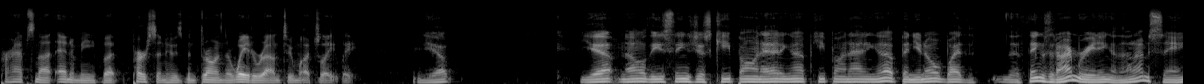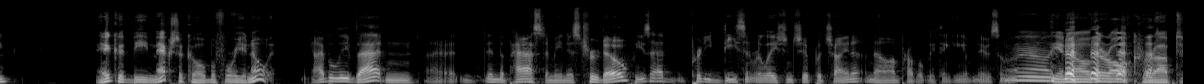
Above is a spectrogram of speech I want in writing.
perhaps not enemy, but person who's been throwing their weight around too much lately. yep. Yep. No, these things just keep on adding up, keep on adding up. And you know, by the, the things that I'm reading and that I'm seeing, it could be Mexico before you know it. I believe that, and uh, in the past, I mean, is Trudeau? He's had pretty decent relationship with China. No, I'm probably thinking of Newsom. Well, you know, they're all corrupt.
